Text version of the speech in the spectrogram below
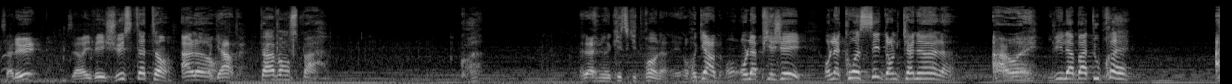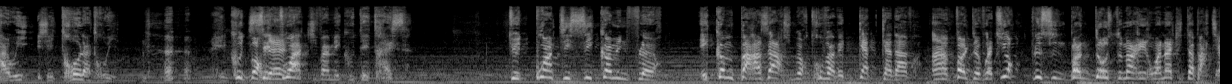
Salut Vous arrivez juste à temps. Alors, Regarde. t'avances pas. Quoi? Là, mais Qu'est-ce qui te prend là? Regarde, on, on l'a piégé On l'a coincé dans le canal Ah ouais? Il est là-bas tout près Ah oui, j'ai trop la trouille. Écoute, bordel C'est toi qui vas m'écouter, Tress. Tu te pointes ici comme une fleur. Et comme par hasard, je me retrouve avec quatre cadavres, un vol de voiture, plus une bonne dose de marijuana qui t'appartient.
